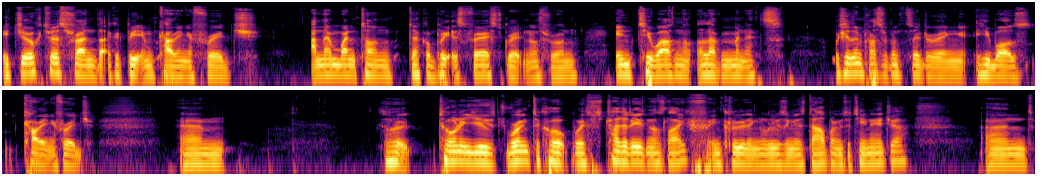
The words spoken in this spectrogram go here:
He joked to his friend that he could beat him carrying a fridge, and then went on to complete his first Great North Run in 2011 minutes, which is impressive considering he was carrying a fridge. Um, so Tony used running to cope with tragedies in his life, including losing his dad when he was a teenager, and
